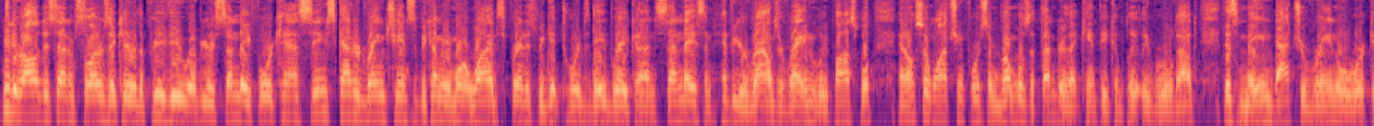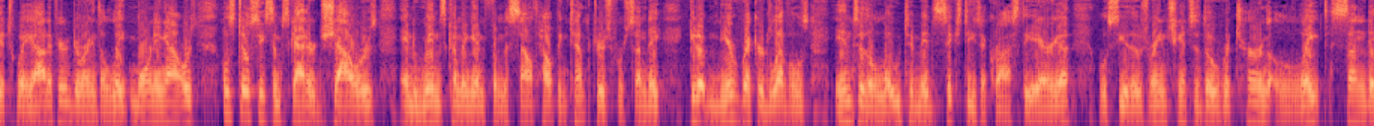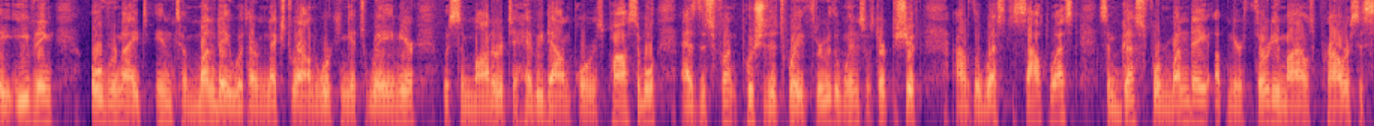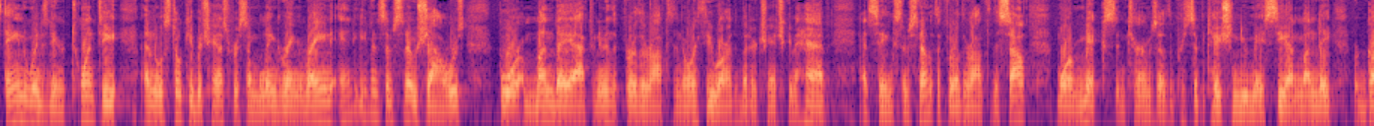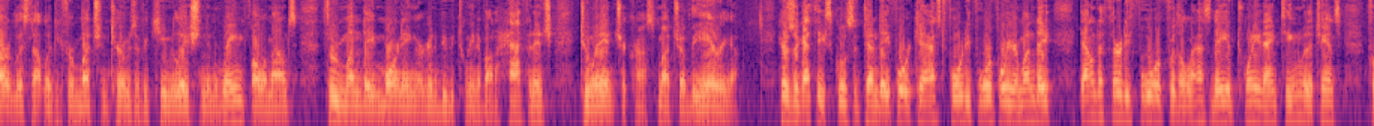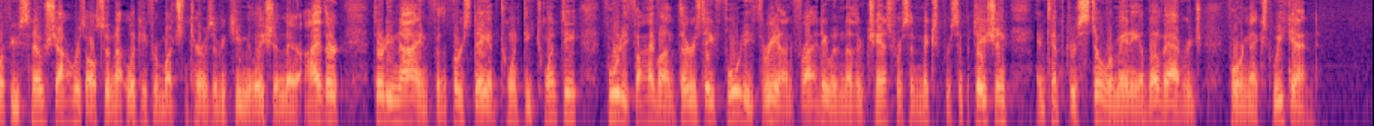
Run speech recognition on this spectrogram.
Meteorologist Adam Solarczyk here with a preview of your Sunday forecast. Seeing scattered rain chances becoming more widespread as we get towards daybreak on Sunday. Some heavier rounds of rain will be possible and also watching for some rumbles of thunder that can't be completely ruled out. This main batch of rain will work its way out of here during the late morning hours. We'll still see some scattered showers and winds coming in from the south helping temperatures for Sunday get up near record levels into the low to mid 60s across the area. We'll see those rain chances though return late Sunday evening overnight into Monday with our next round working its way in here with some moderate to heavy downpours possible. As this front pushes its way through, the winds will start to shift out of the west to southwest. Some gusts for Monday up near 30 miles per hour, sustained winds near 20, and we'll still keep a chance for some lingering rain and even some snow showers for Monday afternoon. The further off to the north you are, the better chance you're going to have at seeing some snow. The further off to the south, more mix in terms of the precipitation you may see on Monday. Regardless, not looking for much in terms of accumulation and rainfall amounts through Monday morning are going to be between about a half an inch to an inch across much of the area. Here's a at the exclusive 10-day forecast. 44 for your Monday, down to 34 for the last day of 2019 with a chance for a few snow showers. Also not looking for much in terms of accumulation there either. 39 for the first day of 2020, 45 on Thursday, 43 on Friday with another chance for some mixed precipitation and temperatures still remaining above average for next weekend.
